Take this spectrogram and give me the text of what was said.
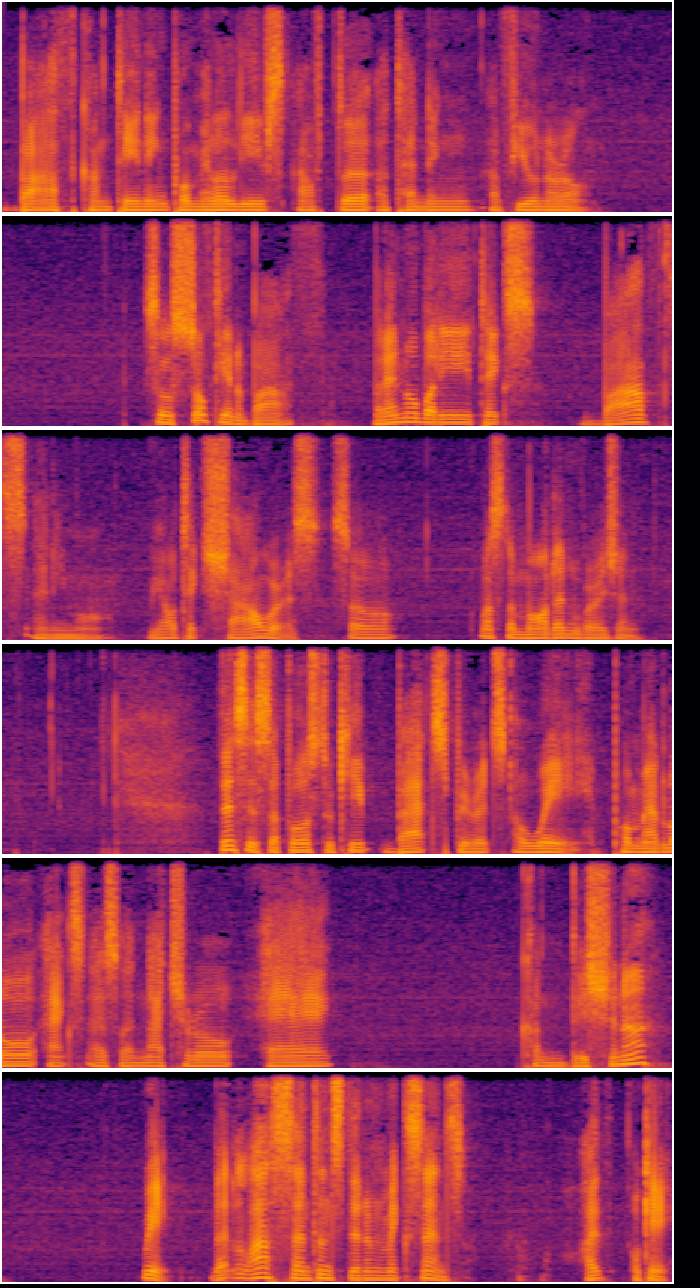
bath containing pomelo leaves after attending a funeral. So soak in a bath, but then nobody takes baths anymore. We all take showers. So what's the modern version? This is supposed to keep bad spirits away. Pomelo acts as a natural air conditioner. Wait, that last sentence didn't make sense. I okay,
